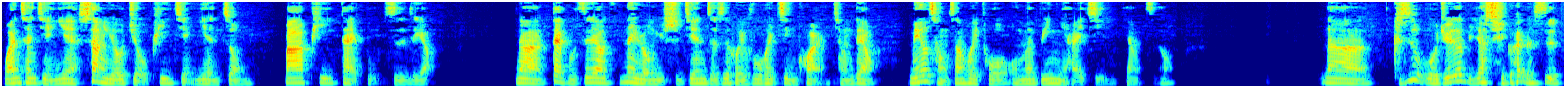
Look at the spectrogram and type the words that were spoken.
完成检验，尚有九批检验中，八批待补资料。那逮捕资料内容与时间，则是回复会尽快，强调没有厂商会拖，我们比你还急，这样子哦。那可是我觉得比较 奇怪的是，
